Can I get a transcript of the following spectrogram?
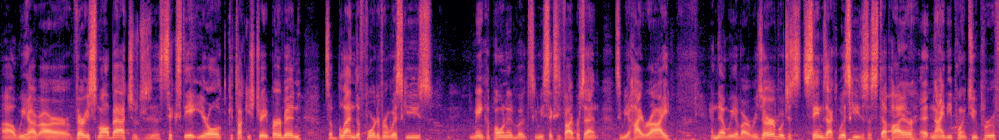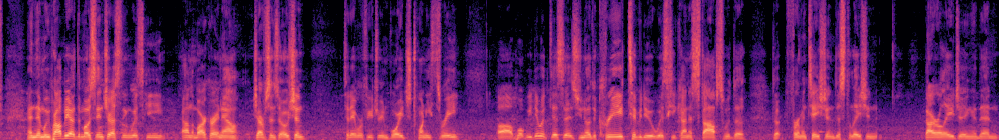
Uh, we have our very small batch, which is a 68 year old Kentucky straight bourbon. It's a blend of four different whiskeys. Main component of it's going to be 65%. It's going to be high rye. And then we have our reserve, which is same exact whiskey, just a step higher at 90.2 proof. And then we probably have the most interesting whiskey on the market right now, Jefferson's Ocean. Today we're featuring Voyage 23. Uh, what we did with this is, you know, the creativity of whiskey kind of stops with the, the fermentation, distillation, barrel aging, and then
